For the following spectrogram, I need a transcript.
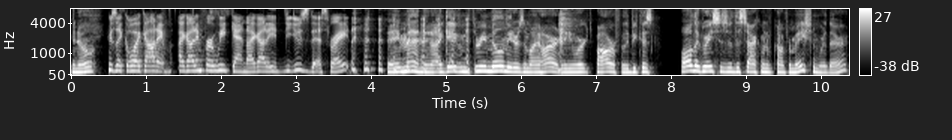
You know, He was like, "Oh, I got him. I got him for a weekend. I got to use this, right?" Amen. And I gave him three millimeters of my heart, and he worked powerfully because all the graces of the sacrament of confirmation were there.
